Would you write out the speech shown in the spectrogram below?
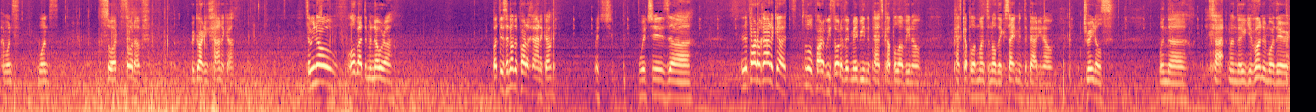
I once once thought thought of regarding Hanukkah. So we know all about the menorah, but there's another part of Hanukkah, which which is uh, is a part of Hanukkah. It's a little part of we thought of it maybe in the past couple of you know past couple of months and all the excitement about you know dreidels when the when the Yevanim or their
